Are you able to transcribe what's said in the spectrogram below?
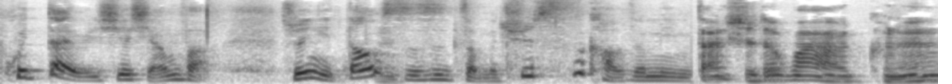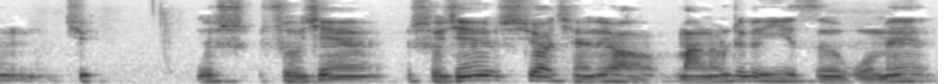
会带有一些想法，所以你当时是怎么去思考这个命？当时的话，可能就首首先首先需要强调，马龙这个意思，我们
